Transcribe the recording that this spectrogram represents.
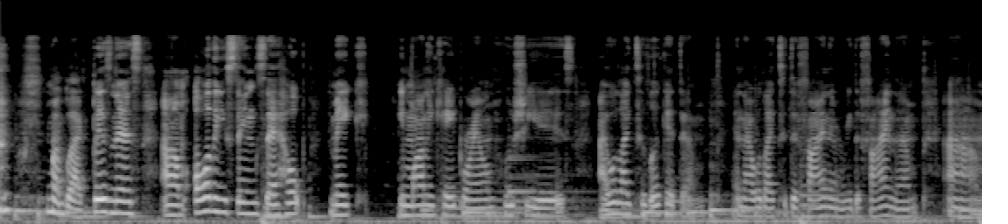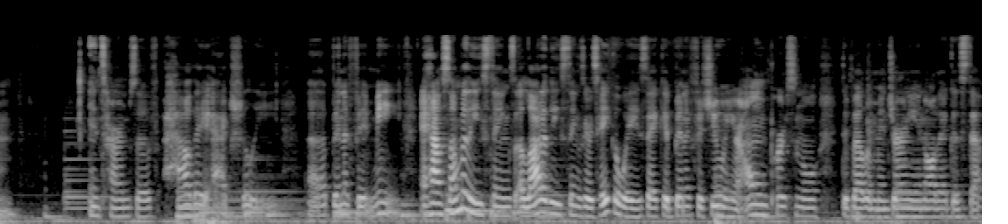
my black business, um, all these things that help make Imani K. Brown who she is. I would like to look at them and I would like to define and redefine them um, in terms of how they actually uh, benefit me. And how some of these things a lot of these things are takeaways that could benefit you in your own personal development journey and all that good stuff.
